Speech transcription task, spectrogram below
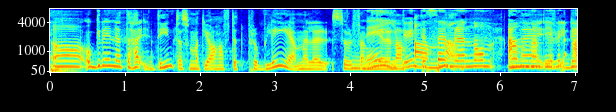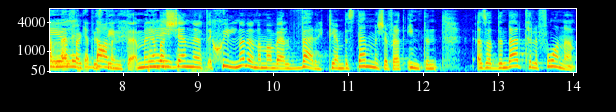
Ja, och grejen är att det här, det är inte som att jag har haft ett problem eller surfar Nej, mer än någon du är inte annan. sämre än någon annan. Nej, Vi är väl det är alla jag faktiskt likadana. inte. Men jag bara är- känner att skillnaden när man väl verkligen bestämmer sig för att inte... Alltså att den där telefonen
